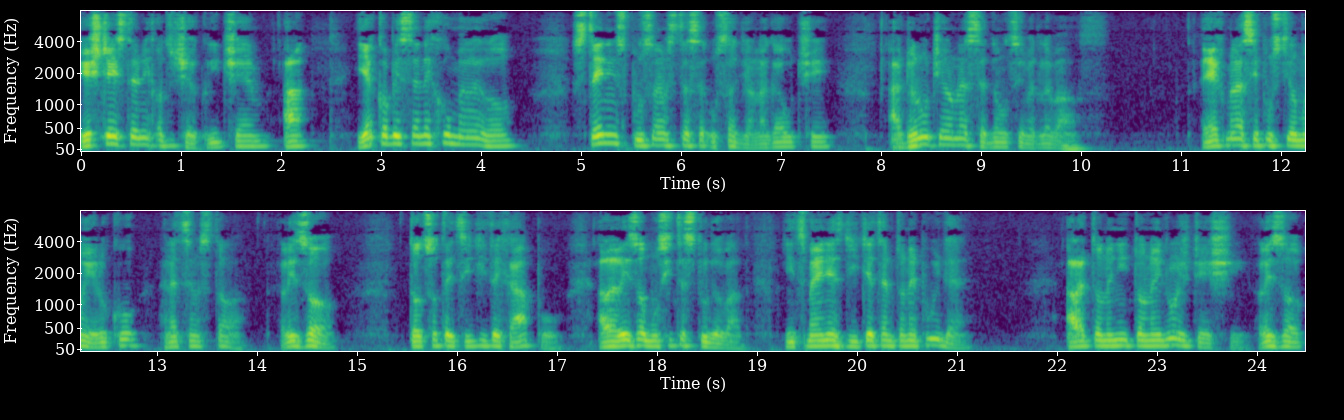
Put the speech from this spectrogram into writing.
ještě jste v nich otočil klíčem a, jako by se nechumelilo, stejným způsobem jste se usadil na gauči a donutil mne sednout si vedle vás. A jakmile si pustil moji ruku, hned jsem stala. Lizo, to, co teď cítíte, chápu, ale Lizo, musíte studovat. Nicméně s dítětem to nepůjde. Ale to není to nejdůležitější. Lizo,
